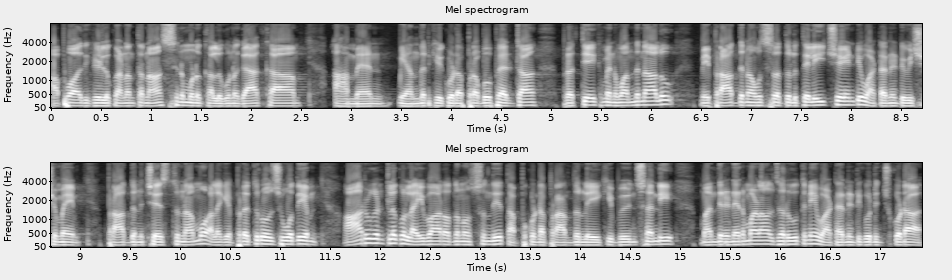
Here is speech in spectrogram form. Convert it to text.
అపవాదికులకు అనంత నాశనమును కలుగును గాక. ఆమెన్. మీ అందరికీ కూడా ప్రభు పేరిట ప్రత్యేకమైన వందనాలు. మీ ప్రార్థన అవసరతలు తెలియచేయండి. వాటన్నిటి విషయమై ప్రార్థన చేస్తున్నాము. అలాగే ప్రతిరోజు ఉదయం ఆరు గంటలకు లైవ్ ఆరాధన వస్తుంది. తప్పకుండా ప్రార్థనలు ఏకీభవించండి. మందిర నిర్మాణాలు జరుగుతున్నాయి. వాటన్నిటి గురించి కూడా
